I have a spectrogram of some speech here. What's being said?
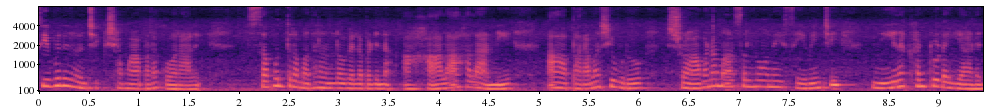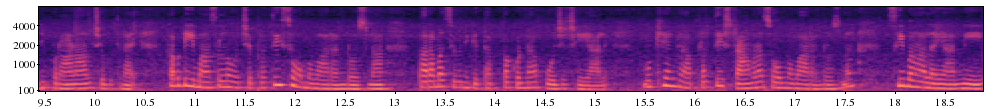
శివుని నుంచి క్షమాపణ కోరాలి. సముద్ర మథనంలో వెలువడిన ఆ హాలాహలాన్ని ఆ పరమశివుడు శ్రావణ మాసంలోనే సేవించి నీలకంఠుడయ్యాడని పురాణాలు చెబుతున్నాయి. కాబట్టి ఈ మాసంలో వచ్చే ప్రతి సోమవారం రోజున పరమశివునికి తప్పకుండా పూజ చేయాలి. ముఖ్యంగా ప్రతి శ్రావణ సోమవారం రోజున శివాలయాన్ని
